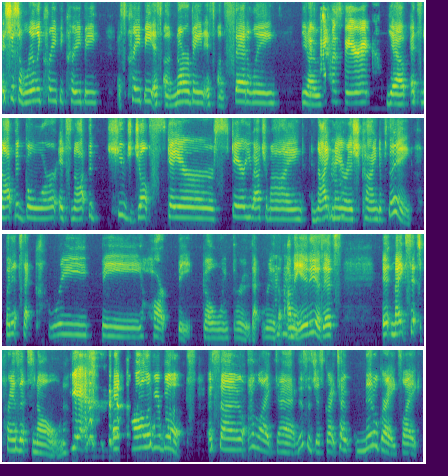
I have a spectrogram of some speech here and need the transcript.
it's just some really creepy, creepy. It's creepy, it's unnerving, it's unsettling. You know, It's atmospheric. yeah, it's not the gore, it's not the huge jump scare, scare you out your mind, nightmarish kind of thing, but it's that creepy heartbeat going through that rhythm. I Mhm. mean, it is. It's it makes its presence known Yeah. in all of your books. And so I'm like, Dag, this is just great. So middle grades, like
